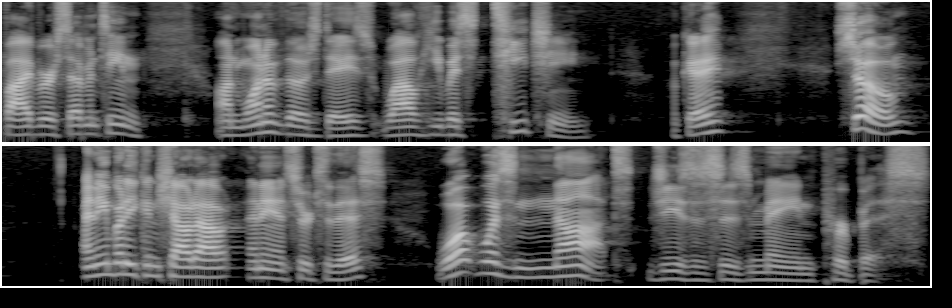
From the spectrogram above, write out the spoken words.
5 verse 17 on one of those days while he was teaching. Okay? So, anybody can shout out an answer to this. What was not Jesus' main purpose?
